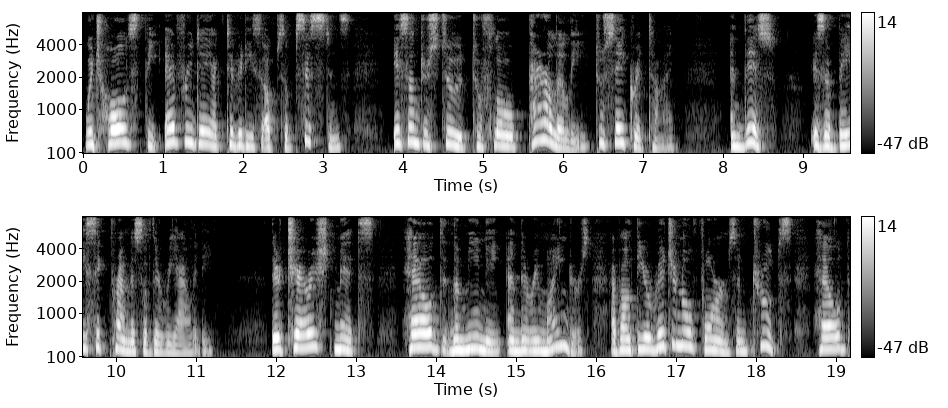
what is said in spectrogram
which holds the everyday activities of subsistence, is understood to flow parallelly to sacred time, and this is a basic premise of their reality. Their cherished myths held the meaning and the reminders about the original forms and truths held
